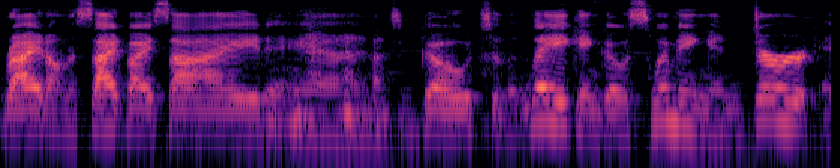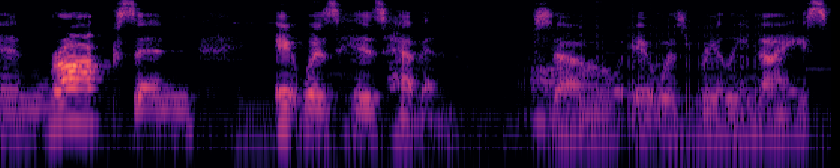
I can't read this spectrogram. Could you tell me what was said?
ride on the side by side and go to the lake and go swimming in dirt and rocks and it was his heaven. So it was really nice.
